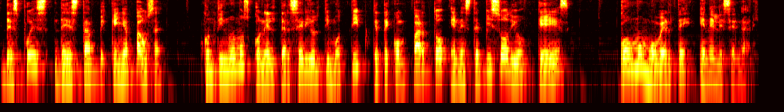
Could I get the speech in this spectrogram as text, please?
Después de esta pequeña pausa, continuemos con el tercer y último tip que te comparto en este episodio, que es cómo moverte en el escenario.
